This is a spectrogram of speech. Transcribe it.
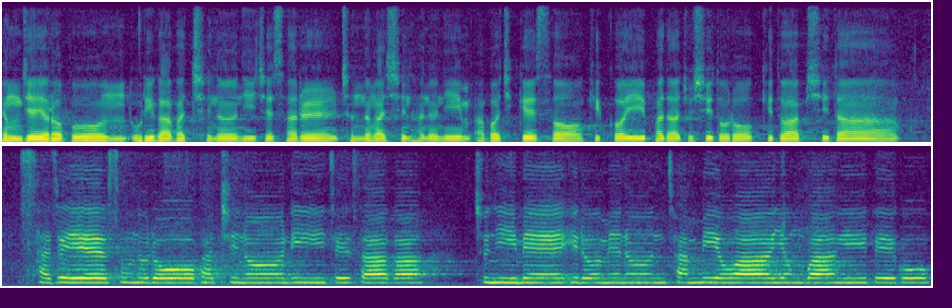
형제 여러분, 우리가 바치는 이 제사를 전능하신 하느님 아버지께서 기꺼이 받아주시도록 기도합시다. 사제의 손으로 바치는 이 제사가 주님의 이름에는 찬미와 영광이 되고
